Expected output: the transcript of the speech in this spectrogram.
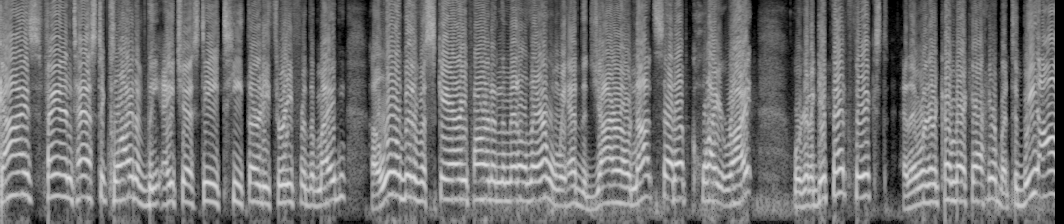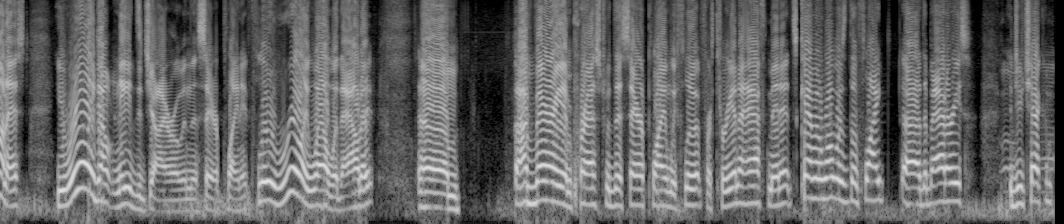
Guys. Fantastic flight of the HSD T33 for the maiden. A little bit of a scary part in the middle there when we had the gyro not set up quite right. We're gonna get that fixed and then we're gonna come back out here. But to be honest, you really don't need the gyro in this airplane. It flew really well without it. Um, I'm very impressed with this airplane. We flew it for three and a half minutes. Kevin, what was the flight, uh, the batteries? Did you check them?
